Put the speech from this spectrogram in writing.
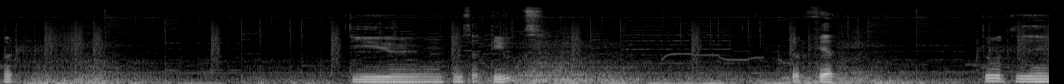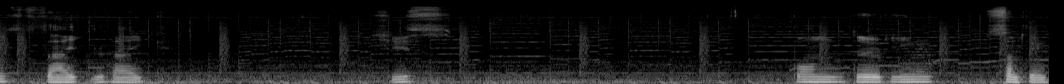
A ver. Head to the side like she's pondering something.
